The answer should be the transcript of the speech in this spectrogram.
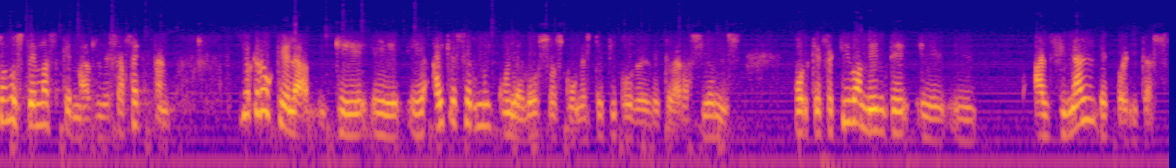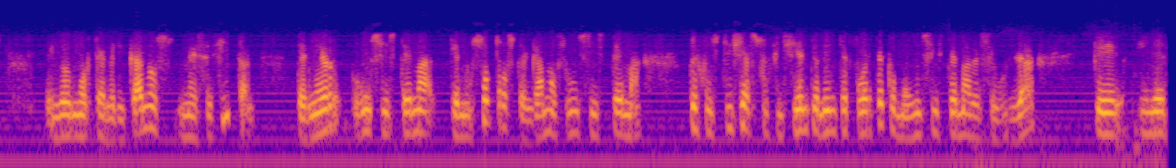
son los temas que más les afectan. Yo creo que, la, que eh, eh, hay que ser muy cuidadosos con este tipo de declaraciones, porque efectivamente, eh, al final de cuentas, los norteamericanos necesitan tener un sistema, que nosotros tengamos un sistema de justicia suficientemente fuerte como un sistema de seguridad que les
